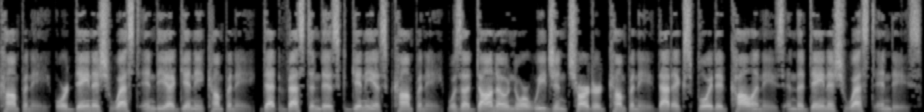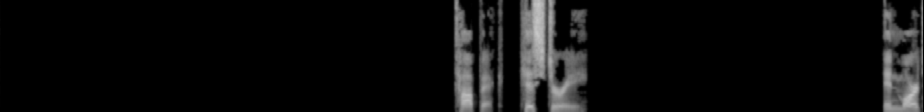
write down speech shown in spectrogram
Company or Danish West India Guinea Company Det Vestindisk Guineask Company was a Dano-Norwegian chartered company that exploited colonies in the Danish West Indies. History In March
